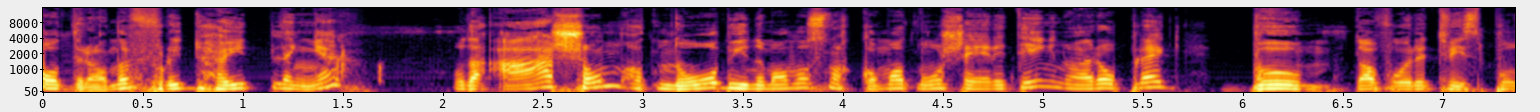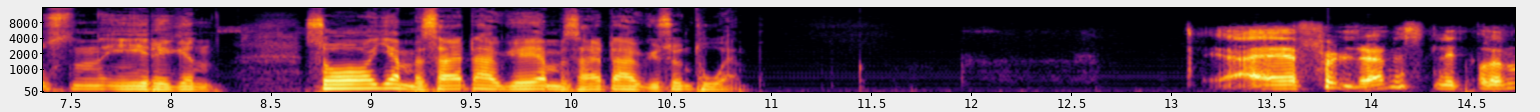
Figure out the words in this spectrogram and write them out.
Odderne flydd høyt lenge. Og det er sånn at nå begynner man å snakke om at nå skjer det ting, nå er det opplegg. Boom! Da får du Twist-posen i ryggen. Så hjemmeseier til, Hauge, hjemmeseier til Haugesund 2-1. Jeg følger deg nesten litt på den.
